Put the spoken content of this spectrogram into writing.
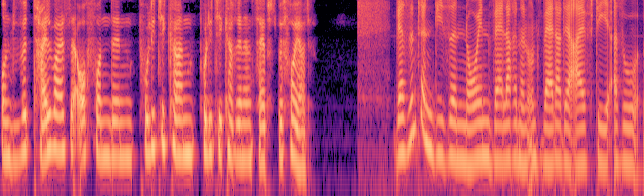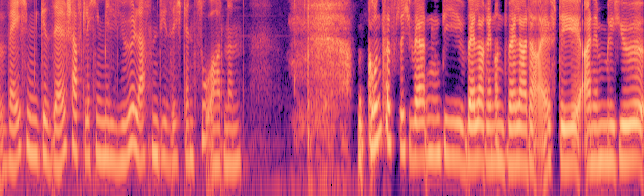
und wird teilweise auch von den Politikern, Politikerinnen selbst befeuert. Wer sind denn diese neuen Wählerinnen und Wähler der AfD? Also welchem gesellschaftlichen Milieu lassen die sich denn zuordnen? Grundsätzlich werden die Wählerinnen und Wähler der AfD einem Milieu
